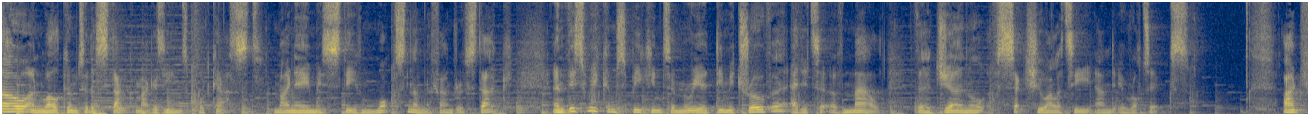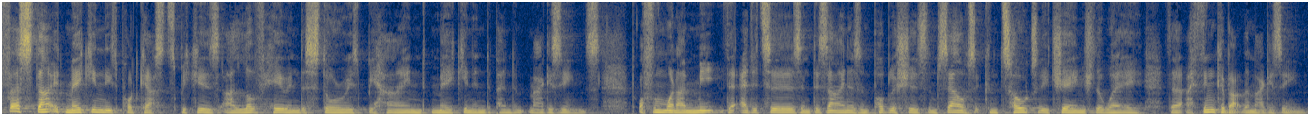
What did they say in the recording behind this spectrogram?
Hello and welcome to the Stack Magazine's podcast. My name is Stephen Watson, I'm the founder of Stack, and this week I'm speaking to Maria Dimitrova, editor of Mal, the Journal of Sexuality and Erotics. I'd first started making these podcasts because I love hearing the stories behind making independent magazines. Often, when I meet the editors and designers and publishers themselves, it can totally change the way that I think about the magazine,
